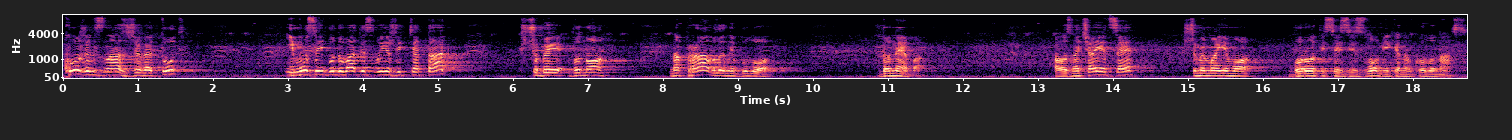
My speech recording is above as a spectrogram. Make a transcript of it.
Кожен з нас живе тут і мусить будувати своє життя так, щоб воно направлене було до неба. А означає це, що ми маємо боротися зі злом, яке навколо нас.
